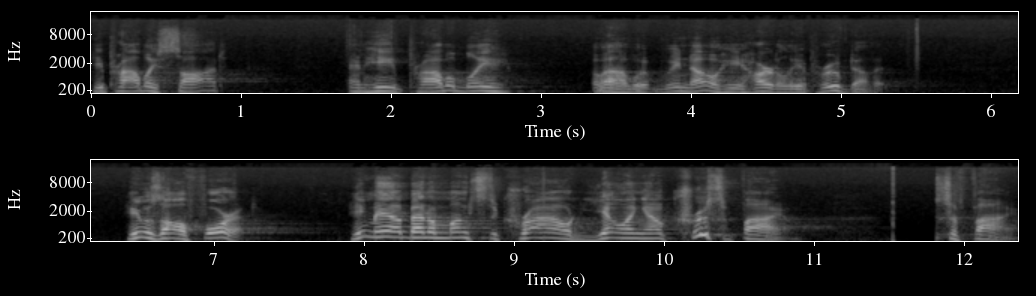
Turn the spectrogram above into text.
he probably saw it, and he probably, well, we know he heartily approved of it. He was all for it. He may have been amongst the crowd yelling out, Crucify him! Crucify him!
